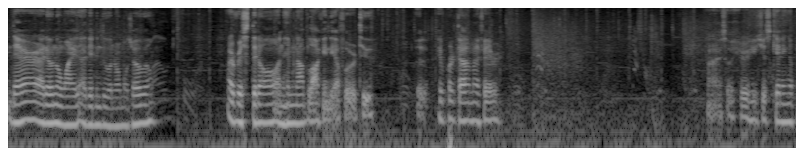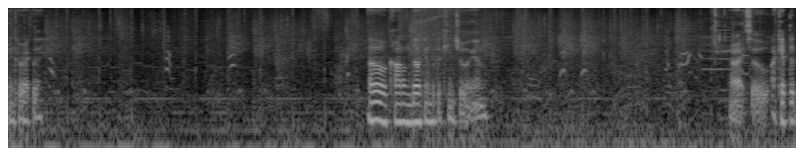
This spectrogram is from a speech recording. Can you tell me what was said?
There, I don't know why I didn't do a normal juggle. I risked it all on him not blocking the F forward too, but it worked out in my favor. Alright, so here he's just getting up incorrectly. Oh, caught him ducking with the Kincho again. Alright, so I kept it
